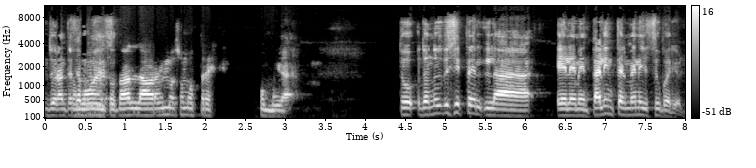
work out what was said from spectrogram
durante ese proceso... En total, ahora mismo somos tres conmigo. ¿Tú, ¿Dónde tú hiciste la elemental, intermedia y superior?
